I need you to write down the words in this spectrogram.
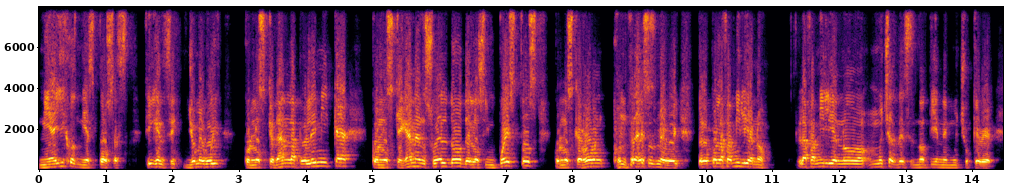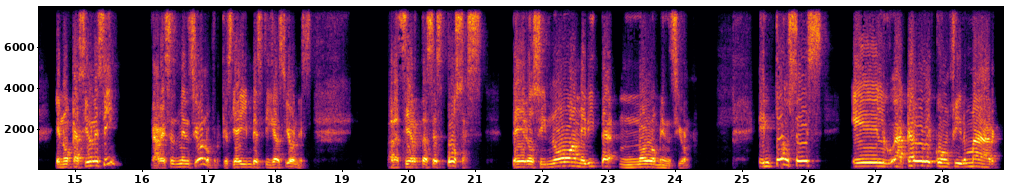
ni a hijos ni a esposas. Fíjense, yo me voy con los que dan la polémica, con los que ganan sueldo de los impuestos, con los que roban, contra esos me voy, pero con la familia no. La familia no, muchas veces no tiene mucho que ver. En ocasiones sí, a veces menciono, porque sí hay investigaciones para ciertas esposas, pero si no amerita, no lo menciono. Entonces, el, acabo de confirmar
